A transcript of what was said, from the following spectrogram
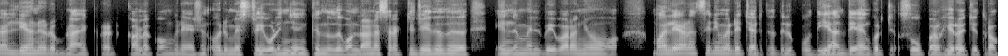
കല്യാണിയുടെ ബ്ലാക്ക് റെഡ് കളർ കോമ്പിനേഷൻ ഒരു മിസ്റ്ററി ഒളിഞ്ഞു നിൽക്കുന്നത് കൊണ്ടാണ് സെലക്ട് ചെയ്തത് എന്ന് മെൽബി പറഞ്ഞു. മലയാള സിനിമയുടെ ചരിത്രത്തിൽ പുതിയ അധ്യായം കുറിച്ച് സൂപ്പർ ഹീറോ ചിത്രം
